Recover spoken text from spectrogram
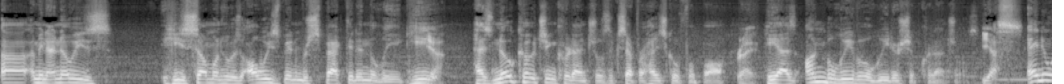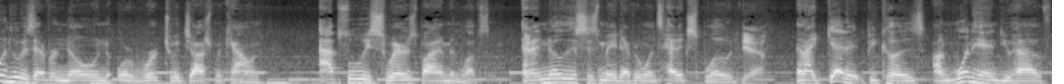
Uh, I mean, I know he's he's someone who has always been respected in the league. He has no coaching credentials except for high school football. Right. He has unbelievable leadership credentials. Yes. Anyone who has ever known or worked with Josh McCown absolutely swears by him and loves him. And I know this has made everyone's head explode. Yeah. And I get it because on one hand you have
